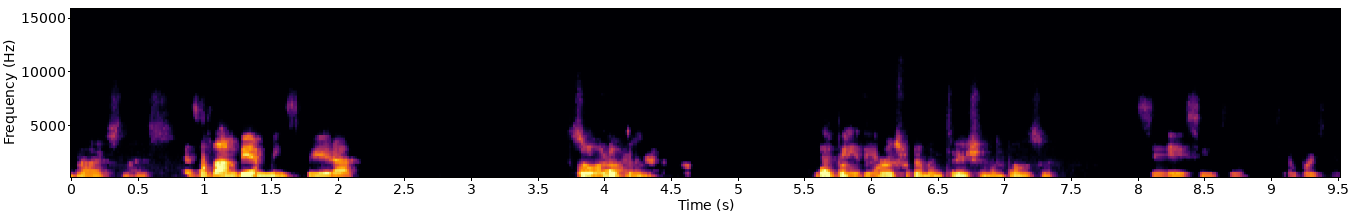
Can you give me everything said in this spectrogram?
Nice, nice. Eso también me inspira. So open, open for experimentation entonces. Sí, sí, sí, 100%.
